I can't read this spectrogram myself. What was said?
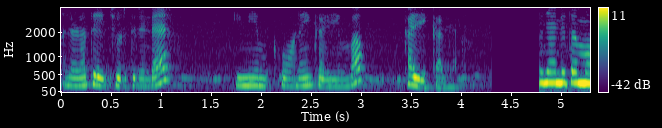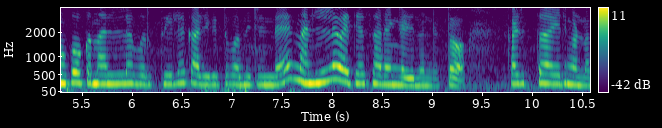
നല്ലോണം തേച്ച് കൊടുത്തിട്ടുണ്ടേ. ഇനി നമുക്ക് ഉണങ്ങി കഴിയുമ്പോൾ കഴുകിക്കളയാം. അപ്പോൾ ഞാനിത് മുഖമൊക്കെ നല്ല വൃത്തിയിൽ കഴുകിട്ട് വന്നിട്ടുണ്ട്. നല്ല വ്യത്യാസം അറിയാൻ കഴിയുന്നുണ്ട് കേട്ടോ. കഴുത്തായാലും കണ്ടോ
